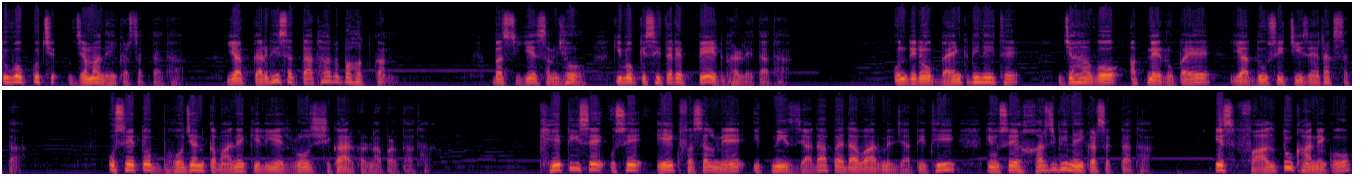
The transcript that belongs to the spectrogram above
तो वो कुछ जमा नहीं कर सकता था, या कर भी सकता था तो बहुत कम। बस ये समझो कि वो किसी तरह पेट भर लेता था। उन दिनों बैंक भी नहीं थे, जहाँ वो अपने रुपए या दूसरी चीज़ें रख सकता। उसे तो भोजन कमाने के लिए रोज शिकार करना पड़ता था। खेती से उसे एक फ़सल में इतनी ज़्यादा पैदावार मिल जाती थी कि उसे खर्च भी नहीं कर सकता था। इस फालतू खाने को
